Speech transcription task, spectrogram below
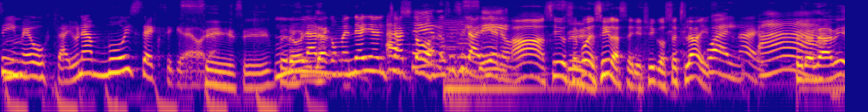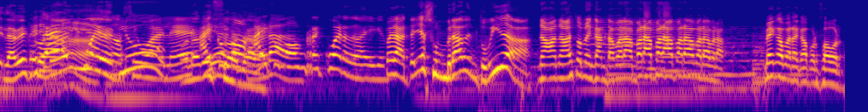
Sí, me gusta. Y una muy sexy que ahora. Sí, sí. Pero la, la, recomendé ahí en el chat Ayer, todos, no sé si la sí. vieron. Ah, sí, Sí. se puede decir la serie, chicos, Sex Life. ¿Cuál? Ay. Ah. pero la, ve- la ves Pero con hay alguien. recuerdos igual, ¿eh? Hay como, hay como un recuerdo ahí. que- Espera, ¿tenías un Brad en tu vida? No, no, esto me encanta. Pará, pará, pará, pará, pará, pará. Venga para acá, por favor.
